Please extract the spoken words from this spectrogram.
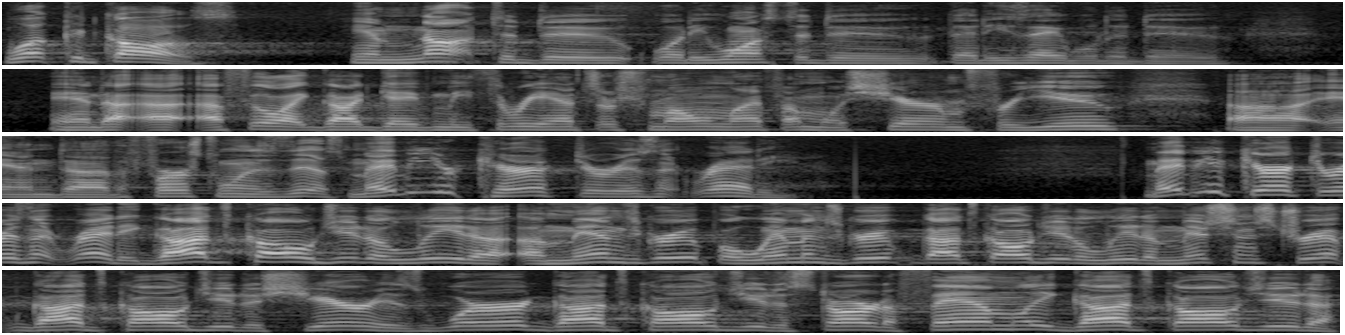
What could cause him not to do what he wants to do that he's able to do and I, I, feel like God gave me three answers from my own life. I'm going to share them for you. Uh, and uh, the first one is this maybe your character isn't ready. Maybe your character isn't ready. God's called you to lead a, a, men's group, a women's group. God's called you to lead a missions trip. God's called you to share His word. God's called you to start a family. God's called you to,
